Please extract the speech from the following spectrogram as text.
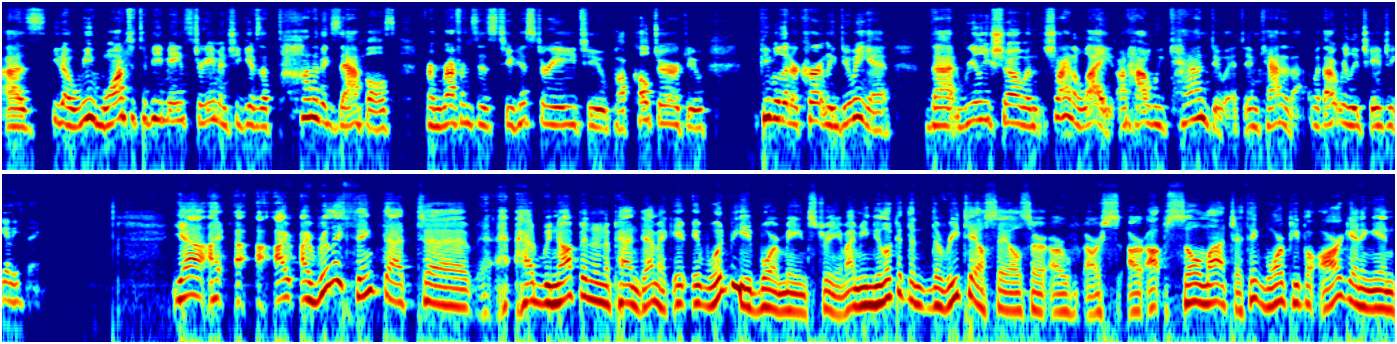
as, you know, we want it to be mainstream. And she gives a ton of examples from references to history, to pop culture, to people that are currently doing it that really show and shine a light on how we can do it in Canada without really changing anything. Yeah, I, I, I really think that uh, had we not been in a pandemic, it, it would be more mainstream. I mean, you look at the the retail sales are, are are are up so much. I think more people are getting in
